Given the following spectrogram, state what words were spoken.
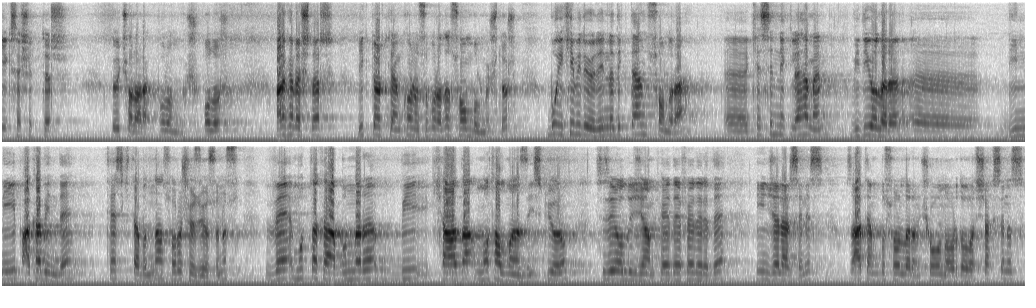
x eşittir 3 olarak bulunmuş olur. Arkadaşlar dikdörtgen konusu burada son bulmuştur. Bu iki videoyu dinledikten sonra e, kesinlikle hemen videoları e, dinleyip akabinde test kitabından soru çözüyorsunuz. Ve mutlaka bunları bir kağıda not almanızı istiyorum. Size yollayacağım pdf'leri de incelerseniz zaten bu soruların çoğunu orada ulaşacaksınız.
